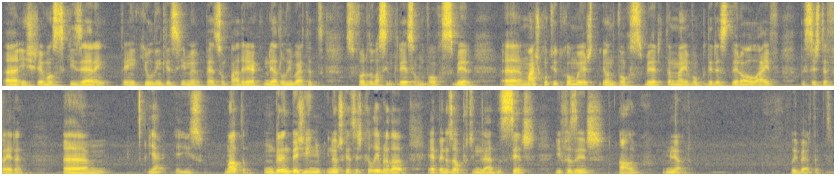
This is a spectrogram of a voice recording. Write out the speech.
Uh, Inscrevam-se se quiserem, tem aqui o link acima. Peçam para aderir à comunidade Liberta-te se for do vosso interesse, onde vão receber uh, mais conteúdo como este e onde vão receber também, vão poder aceder ao live de sexta-feira. Um, yeah, é isso. Malta, um grande beijinho e não esqueças que a liberdade é apenas a oportunidade de seres e fazeres algo melhor. Liberta-te.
